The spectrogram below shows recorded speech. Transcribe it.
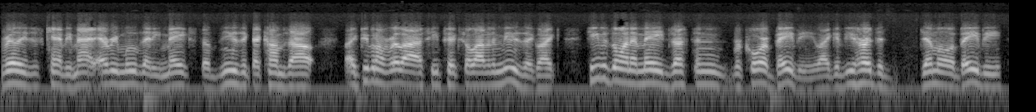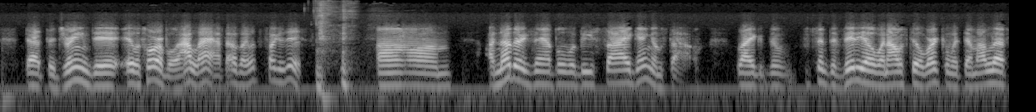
really just can't be mad. Every move that he makes, the music that comes out, like people don't realize he picks a lot of the music. Like he was the one that made Justin record Baby. Like if you heard the demo of Baby, that the Dream did, it was horrible. I laughed. I was like, what the fuck is this? um, another example would be Psy Gangnam Style. Like the sent the video when I was still working with them. I left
